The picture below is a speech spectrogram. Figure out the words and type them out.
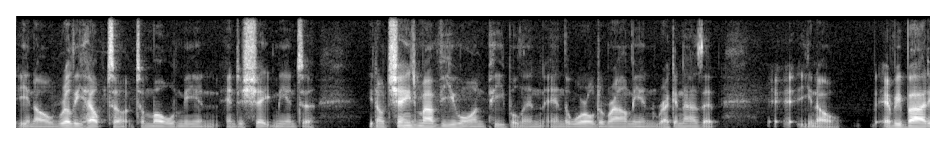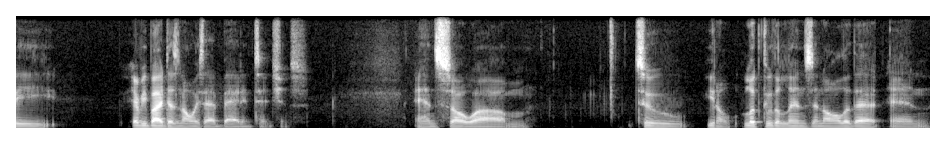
you know, really helped to, to mold me and, and to shape me and to, you know, change my view on people and, and the world around me and recognize that, eh, you know, everybody, everybody doesn't always have bad intentions. And so um, to, you know, look through the lens and all of that and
